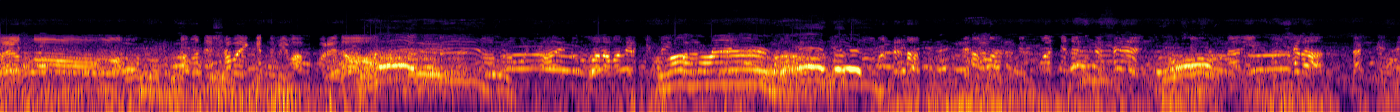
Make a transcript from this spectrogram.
আয় আল্লাহ, আমাদের সবাইকে তুমি মাফ করে দাও অসহায় দুর্বল আমাদের কিছুই করতে আমার যে তোমাকে ডাকতেছে, শিশু, নারী, পুরুষেরা ডাকতেছে,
